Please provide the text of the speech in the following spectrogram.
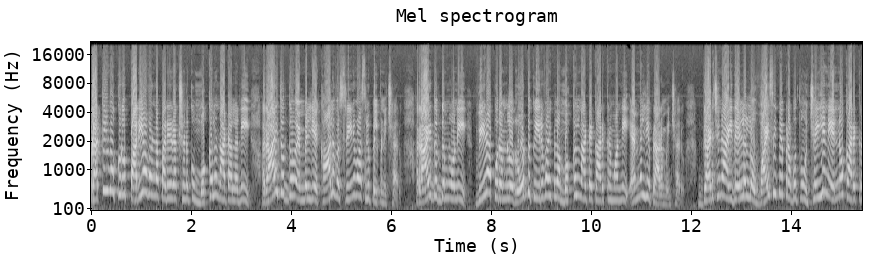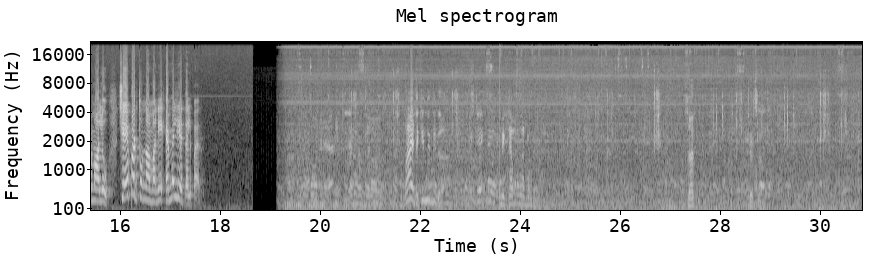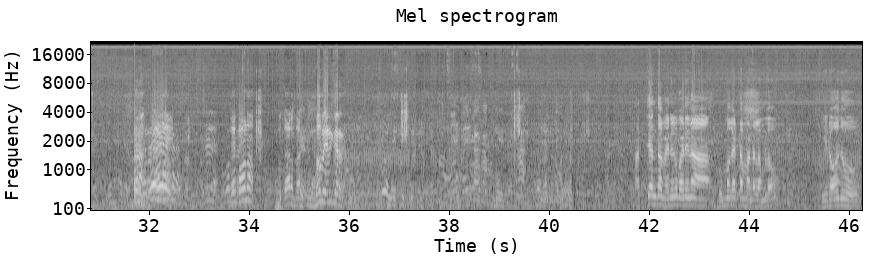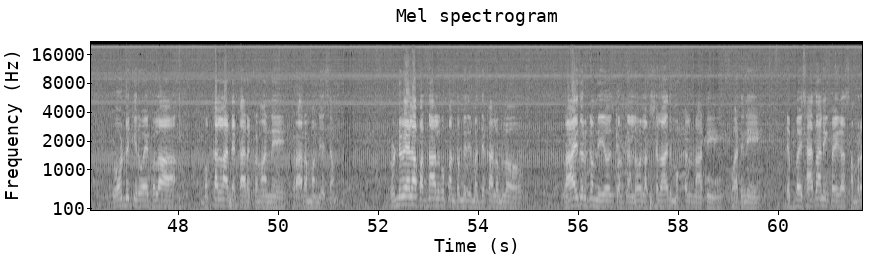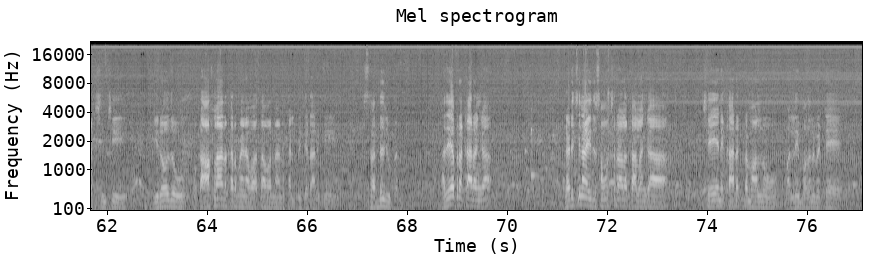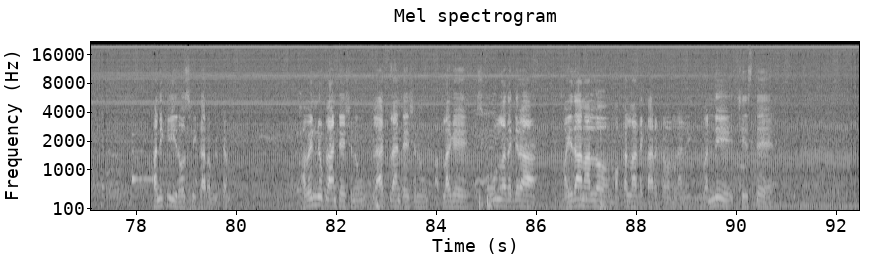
ప్రతి ఒక్కరూ పర్యావరణ పరిరక్షణకు మొక్కలు నాటాలని రాయదుర్గం ఎమ్మెల్యే కాలువ శ్రీనివాసులు పిలుపునిచ్చారు. రాయదుర్గంలోని వీరాపురంలో రోడ్డుకు ఇరువైపులా మొక్కలు నాటే కార్యక్రమాన్ని ఎమ్మెల్యే ప్రారంభించారు. గడిచిన ఐదేళ్ళలో వైసీపీ ప్రభుత్వం చెయ్యని ఎన్నో కార్యక్రమాలు చేపడుతున్నామని ఎమ్మెల్యే తెలిపారు. సార్. బాబు వెనక్కి జరగ. అత్యంత వెనుకబడిన గుమ్మగట్ట మండలంలో ఈరోజు రోడ్డుకి ఇరువైపులా మొక్కలు నాటే కార్యక్రమాన్ని ప్రారంభం చేశాం. రెండు వేల పద్నాలుగు పంతొమ్మిది మధ్యకాలంలో రాయదుర్గం నియోజకవర్గంలో లక్షలాది మొక్కలు నాటి వాటిని డెబ్బై శాతానికి పైగా సంరక్షించి ఈరోజు ఒక ఆహ్లాదకరమైన వాతావరణాన్ని కల్పించడానికి శ్రద్ధ చూపారు. అదే ప్రకారంగా గడిచిన ఐదు సంవత్సరాల కాలంగా చేయని కార్యక్రమాలను మళ్ళీ మొదలుపెట్టే పనికి ఈరోజు శ్రీకారం చుట్టాం. అవెన్యూ ప్లాంటేషను బ్లాక్ ప్లాంటేషను అట్లాగే స్కూళ్ళ దగ్గర మైదానాల్లో మొక్కలు నాటే కార్యక్రమం కానీ ఇవన్నీ చేస్తే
